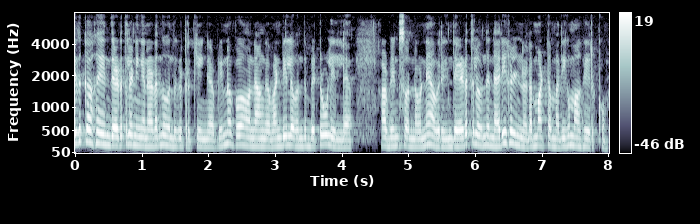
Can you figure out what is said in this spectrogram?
எதுக்காக இந்த இடத்துல நீங்கள் நடந்து வந்துக்கிட்டு இருக்கீங்க? அப்படின்னு. அப்போ நாங்கள் வண்டியில் வந்து பெட்ரோல் இல்லை அப்படின்னு சொன்னோடனே அவர் இந்த இடத்துல வந்து நரிகள் நடமாட்டம் அதிகமாக இருக்கும்.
